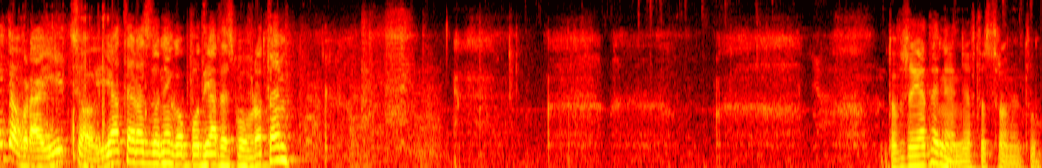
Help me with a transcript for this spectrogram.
No i dobra, i co? Ja teraz do niego podjadę z powrotem. Dobrze jadę? Nie, nie w tą stronę, tu.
